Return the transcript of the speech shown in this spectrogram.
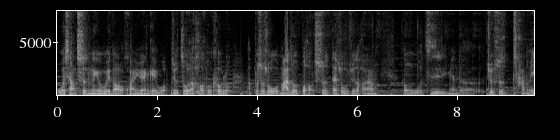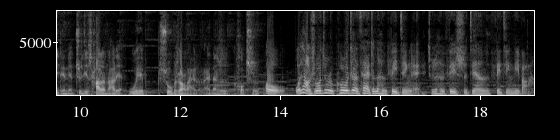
我想吃的那个味道还原给我，就做了好多扣肉啊。不是说我妈做的不好吃，但是我觉得好像跟我记忆里面的，就是差那么一点点，具体差了哪里，我也。说不上来了，哎，但是好吃哦。我想说，就是扣肉这菜真的很费劲，哎，就是很费时间、费精力吧？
